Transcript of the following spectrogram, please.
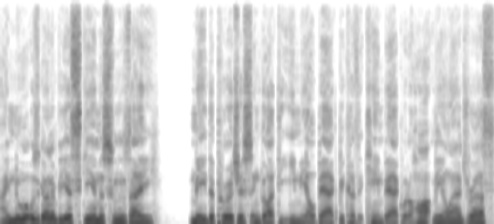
I knew it was going to be a scam as soon as I made the purchase and got the email back because it came back with a Hotmail address.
